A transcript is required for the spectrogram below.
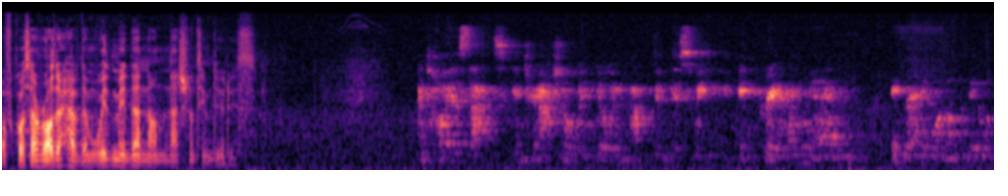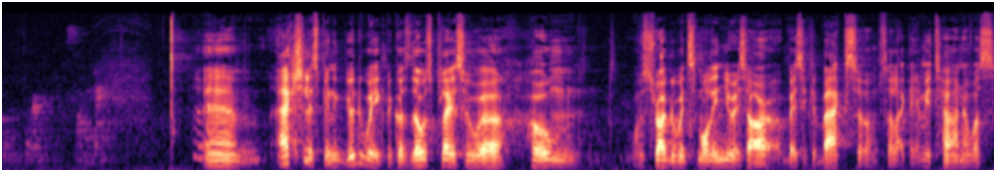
of course, I'd rather have them with me than on national team duties. Um, actually, it's been a good week because those players who were home, who struggled with small injuries, are basically back. So, so like Amy Turner was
